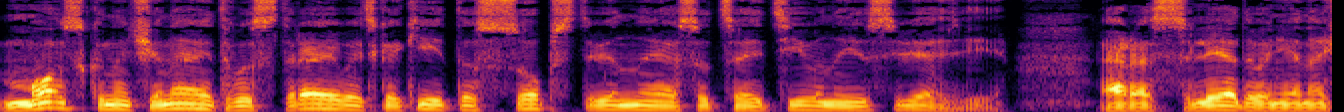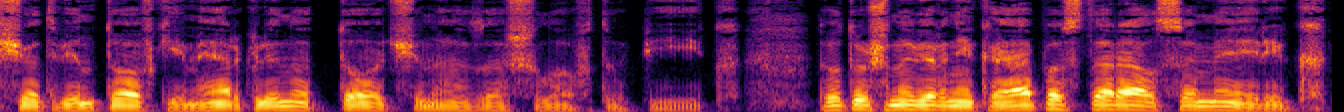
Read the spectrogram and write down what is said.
мозг начинает выстраивать какие-то собственные ассоциативные связи, а расследование насчет винтовки Мерклина точно зашло в тупик. Тут уж наверняка постарался Мерик.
